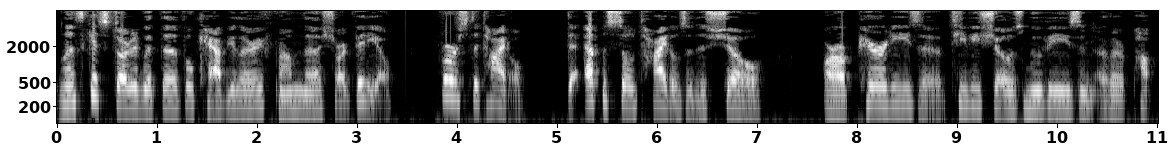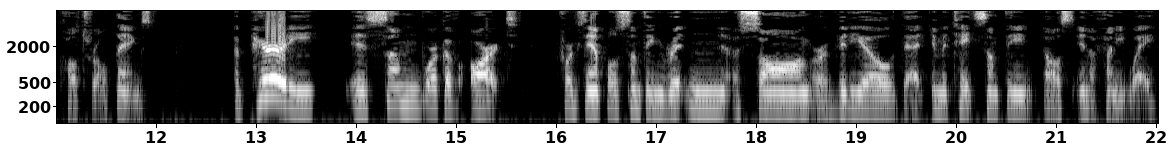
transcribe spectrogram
Let's get started with the vocabulary from the short video. First, the title. The episode titles of this show are parodies of TV shows, movies, and other pop cultural things. A parody is some work of art, for example, something written, a song, or a video that imitates something else in a funny way.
